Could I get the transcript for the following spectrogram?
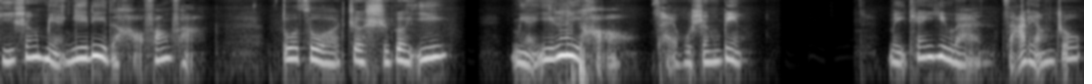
提升免疫力的好方法，多做这十个一，免疫力好才不生病。每天一碗杂粮粥，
